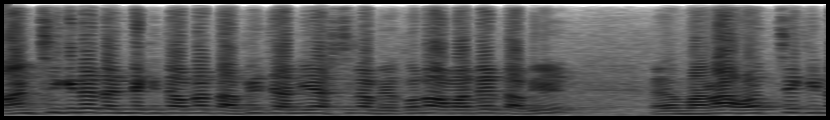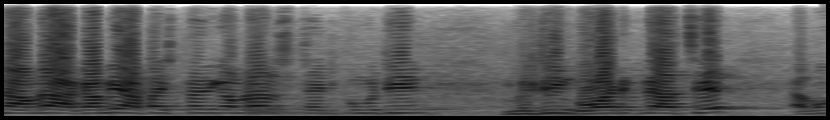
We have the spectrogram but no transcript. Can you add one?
মানছে কিনা জানি না, কিন্তু আমরা দাবি জানিয়ে আসছিলাম। এখনও আমাদের দাবি মানা হচ্ছে কিনা আমরা আগামী আঠাশ তারিখ আমরা স্টেট কমিটি মিটিং গুয়াহাটিতে আছে এবং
